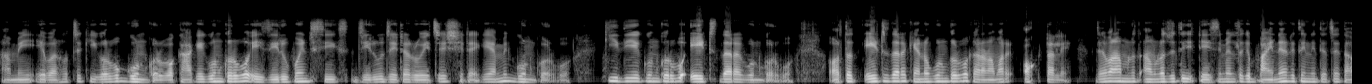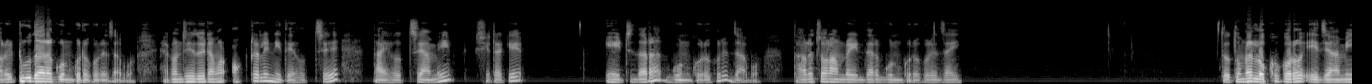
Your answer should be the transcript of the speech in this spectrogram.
আমি এবার হচ্ছে কি করব? গুণ করব। কাকে গুণ করব? এই জিরো পয়েন্ট সিক্স জিরো যেটা রয়েছে সেটাকে আমি গুণ করব। কি দিয়ে গুণ করব? এইটস দ্বারা গুণ করব। অর্থাৎ এইটস দ্বারা কেন গুণ করব? কারণ আমার অক্টালে, যেমন আমরা আমরা যদি ডেসিমেল থেকে বাইনারিতে নিতে চাই, তাহলে টু দ্বারা গুণ করে করে যাব। এখন যেহেতু এটা আমার অক্টালে নিতে হচ্ছে, তাই হচ্ছে আমি সেটাকে এইট দ্বারা গুণ করে করে যাব। তাহলে চলো আমরা এইট দ্বারা গুণ করে করে যাই। তো তোমরা লক্ষ্য করো, এই যে আমি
